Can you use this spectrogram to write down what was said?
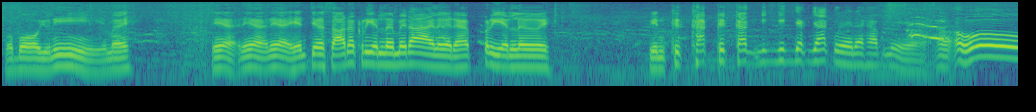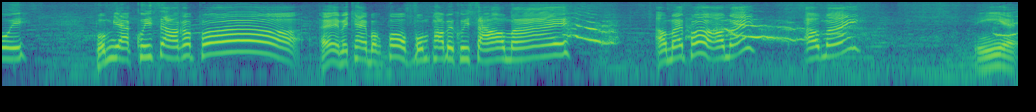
โบโบอยู่นี่เห็นไหมเนี่ยเนี่ยเนี่ยเห็นเจอสาวนักเรียนเลยไม่ได้เลยนะครับ เปลี่ยนเลยเปลี่ยนคึกคักคึกคักยิกยิกยักยักเลยนะครับเนี่ยโอ้ยผมอยากคุยสาวครับพ่อเอ้ยไม่ใช่บอกพ่อ ผมพาไปคุยสาวเอาไหมเอาไหมพ่อเอาไหมเอาไหมนี่อะ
